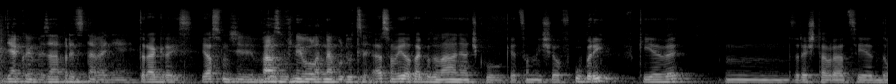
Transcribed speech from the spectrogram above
Ďakujeme za predstavenie. Drag race. Ja som, že vás už nevolať na budúce. Ja som videl takúto náňačku, keď som išiel v Ubri v Kieve mm, z reštaurácie do,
